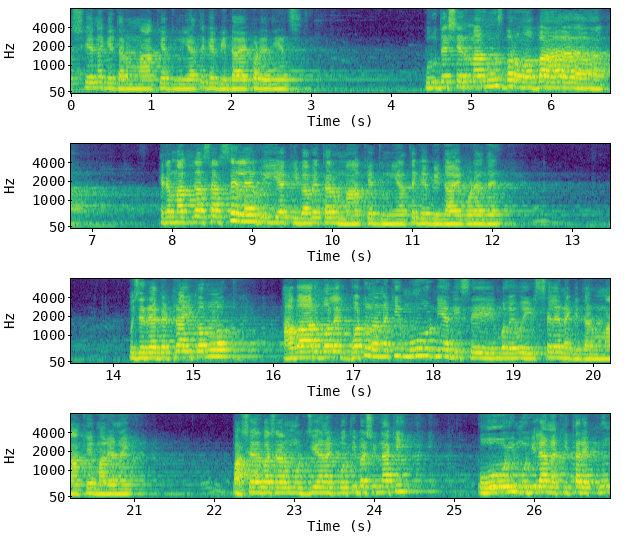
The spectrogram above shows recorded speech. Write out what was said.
সে নাকি তার মাকে দুনিয়া থেকে বিদায় করে দিয়েছে। পুরো দেশের মানুষ বড় অবাক। এটা মাদ্রাসার ছেলে হইয়া কীভাবে তার মাকে দুনিয়া থেকে বিদায় করে দেয়? ওই যে র্যাবে ট্রাই করল, আবার বলে, ঘটনা নাকি মোর নিয়ে নিছে? বলে, ওই ছেলে নাকি তার মাকে মারে নাই। পাশের বাসার মর্জিয়া নাকি প্রতিবাসী নাকি? ওই মহিলা নাকি তারে কোন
